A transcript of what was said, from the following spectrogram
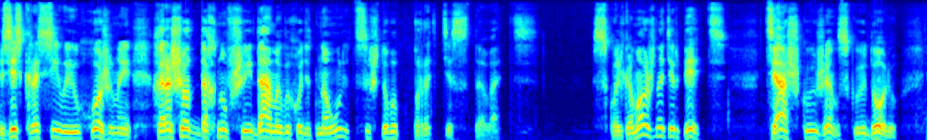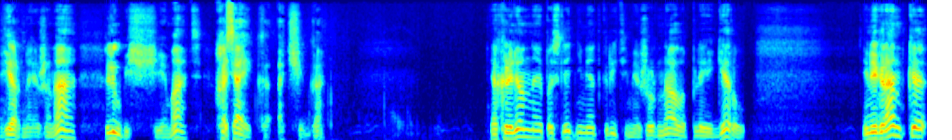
Здесь красивые, ухоженные, хорошо отдохнувшие дамы выходят на улицы, чтобы протестовать. Сколько можно терпеть тяжкую женскую долю? Верная жена, любящая мать, хозяйка очага. Окрыленная последними открытиями журнала Play Girl, иммигрантка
